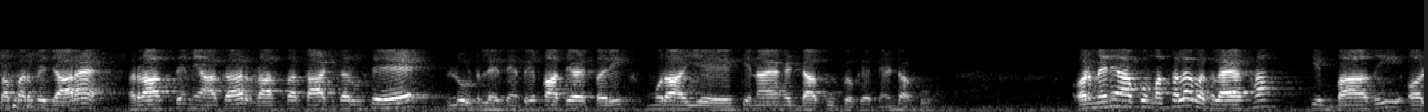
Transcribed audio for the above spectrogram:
سفر پہ جا رہا ہے، راستے میں آ کر راستہ کاٹ کر اسے لوٹ لیتے ہیں۔ تو یہ قاطع طریق، مرا، یہ کنایا ہے، ڈاکو کو کہتے ہیں، ڈاکو۔ اور میں نے آپ کو مسئلہ بتلایا تھا کہ باغی اور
